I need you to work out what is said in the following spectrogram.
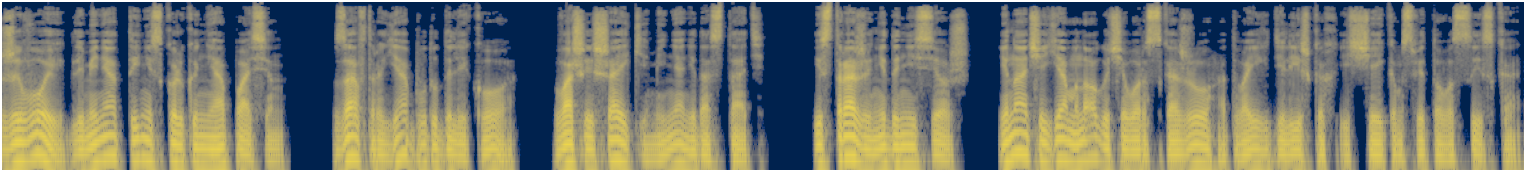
Живой для меня ты нисколько не опасен. Завтра я буду далеко. Вашей шайке меня не достать. И стражи не донесешь. Иначе я много чего расскажу о твоих делишках ищейкам святого сыска.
